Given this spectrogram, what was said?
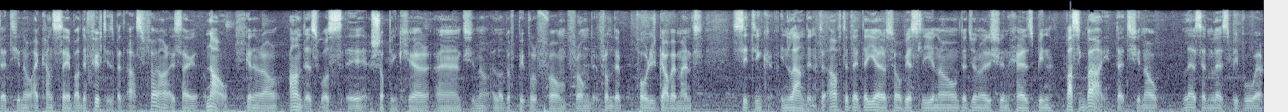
that you know I can't say about the 50s, but as far as I know, General Anders was uh, shopping here, and you know a lot of people from from the, from the Polish government sitting in London. After the, the years, obviously, you know the generation has been passing by. That you know less and less people were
